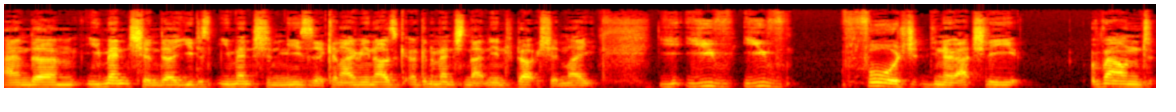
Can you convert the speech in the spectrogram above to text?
And um, you mentioned uh, you just you mentioned music, and I mean I was going to mention that in the introduction. Like you, you've you've forged, you know, actually around.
